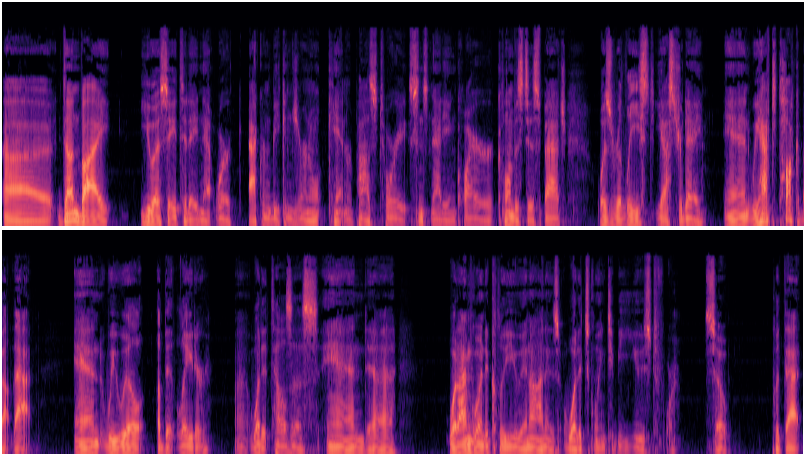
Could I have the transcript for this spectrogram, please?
uh, done by USA Today Network, Akron Beacon Journal, Canton Repository, Cincinnati Enquirer, Columbus Dispatch was released yesterday, and we have to talk about that, and we will a bit later. Uh, what it tells us and uh, what I'm going to clue you in on is what it's going to be used for. So put that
